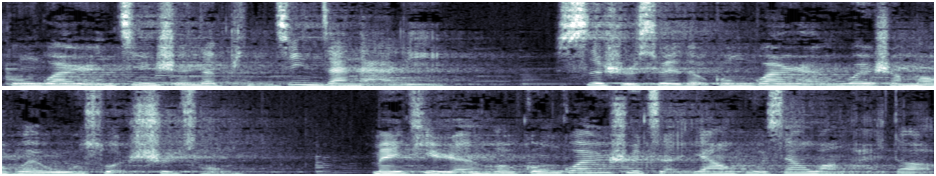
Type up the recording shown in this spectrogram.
公关人晋升的瓶颈在哪里？四十岁的公关人为什么会无所适从？媒体人和公关是怎样互相往来的？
